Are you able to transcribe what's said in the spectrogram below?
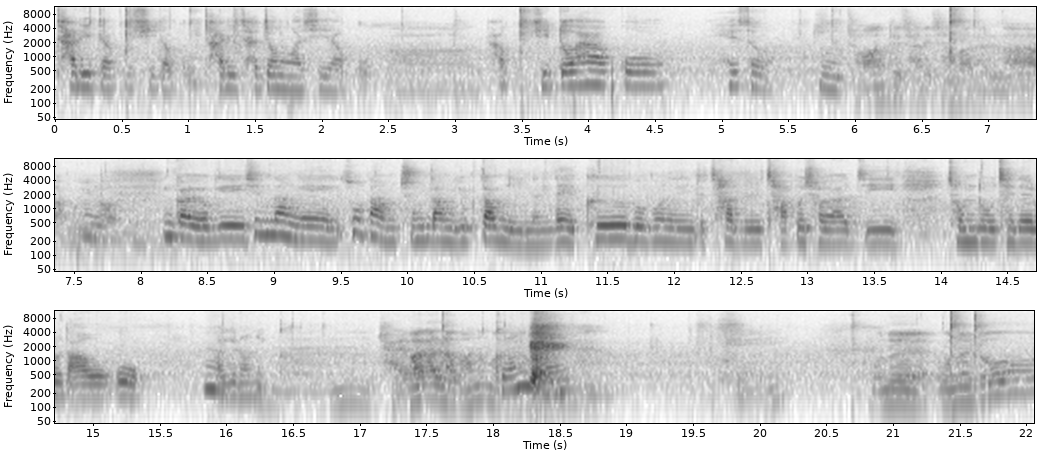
자리 잡으시라고 자리 자정하시라고 아 하고 기도하고 해서 응. 저한테 자리 잡아달라 뭐 응. 이런 그러니까 여기 신당에 소당, 중당, 육당이 있는데 그 부분에 이제 자리를 잡으셔야지 점도 제대로 나오고 막 응. 이러니까. 음, 잘 봐달라고 하는 거예요. 그럼요. 음. 오케이. 오늘 오늘도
